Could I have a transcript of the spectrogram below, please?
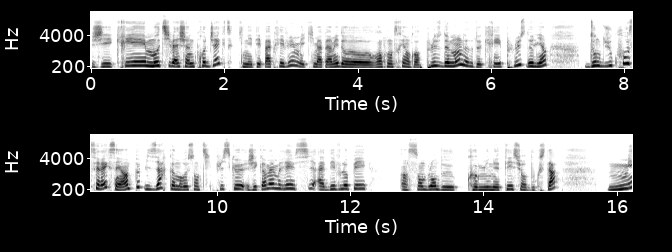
J'ai créé Motivation Project, qui n'était pas prévu, mais qui m'a permis de rencontrer encore plus de monde, de créer plus de liens. Donc du coup, c'est vrai que c'est un peu bizarre comme ressenti, puisque j'ai quand même réussi à développer un semblant de communauté sur Booksta. Mais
